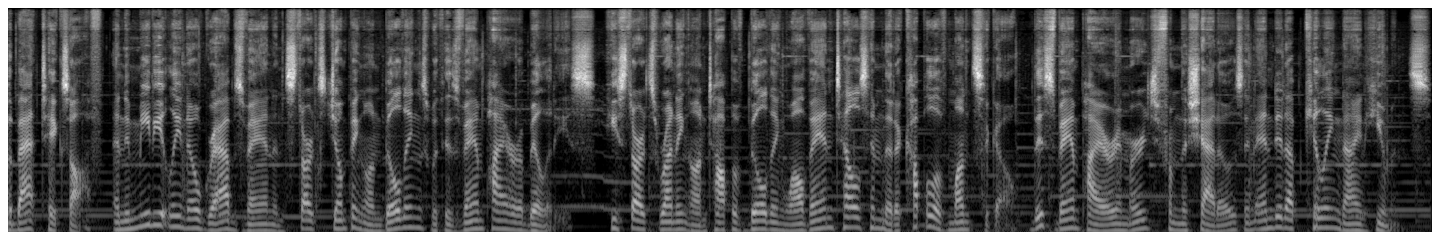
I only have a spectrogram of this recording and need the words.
The bat takes off, and immediately No grabs Van and starts jumping on buildings with his vampire abilities. He starts running on top of building while Van tells him that a couple of months ago, this vampire emerged from the shadows and ended up killing 9 humans.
